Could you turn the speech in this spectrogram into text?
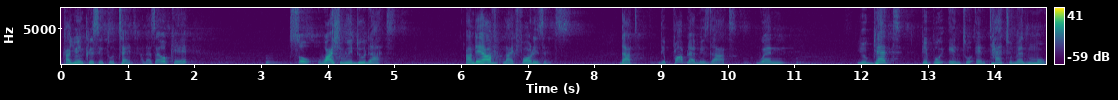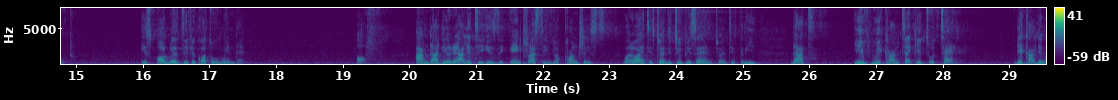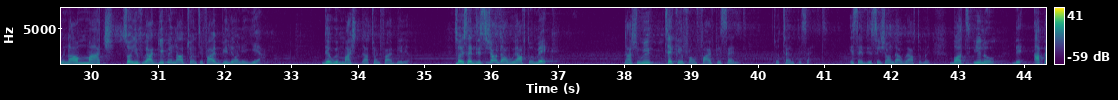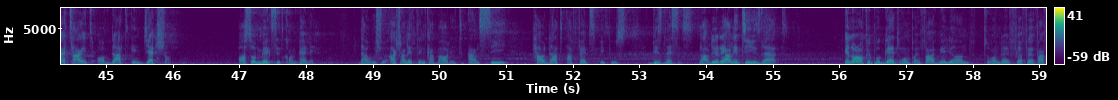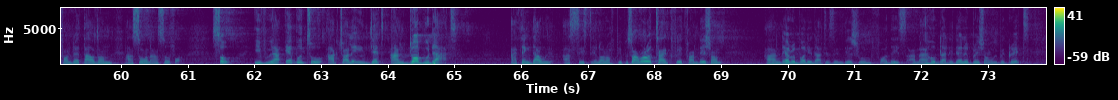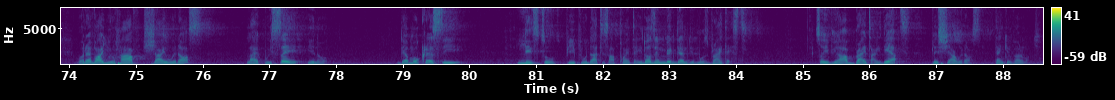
Can you increase it to 10? And I said, okay. So why should we do that? And they have like four reasons. That the problem is that when you get people into entitlement mode, it's always difficult to win them off. And that the reality is the interest in your countries, whatever it is, 22%, 23, that if we can take it to 10, they, can, they will now match. So if we are giving out 25 billion a year, they will match that 25 billion. So it's a decision that we have to make. That should we take it from 5% to 10%? It's a decision that we have to make. But, you know, the appetite of that injection also makes it compelling that we should actually think about it and see how that affects people's businesses. Now, the reality is that a lot of people get 1.5 million, 200, 500,000, and so on and so forth. So, if we are able to actually inject and double that, I think that will assist a lot of people. So I want to thank FATE Foundation and everybody that is in this room for this, and I hope that the deliberation will be great. Whatever you have, share with us. Like we say, you know, democracy leads to people that is appointed. It doesn't make them the most brightest. So if you have bright ideas, please share with us. Thank you very much.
